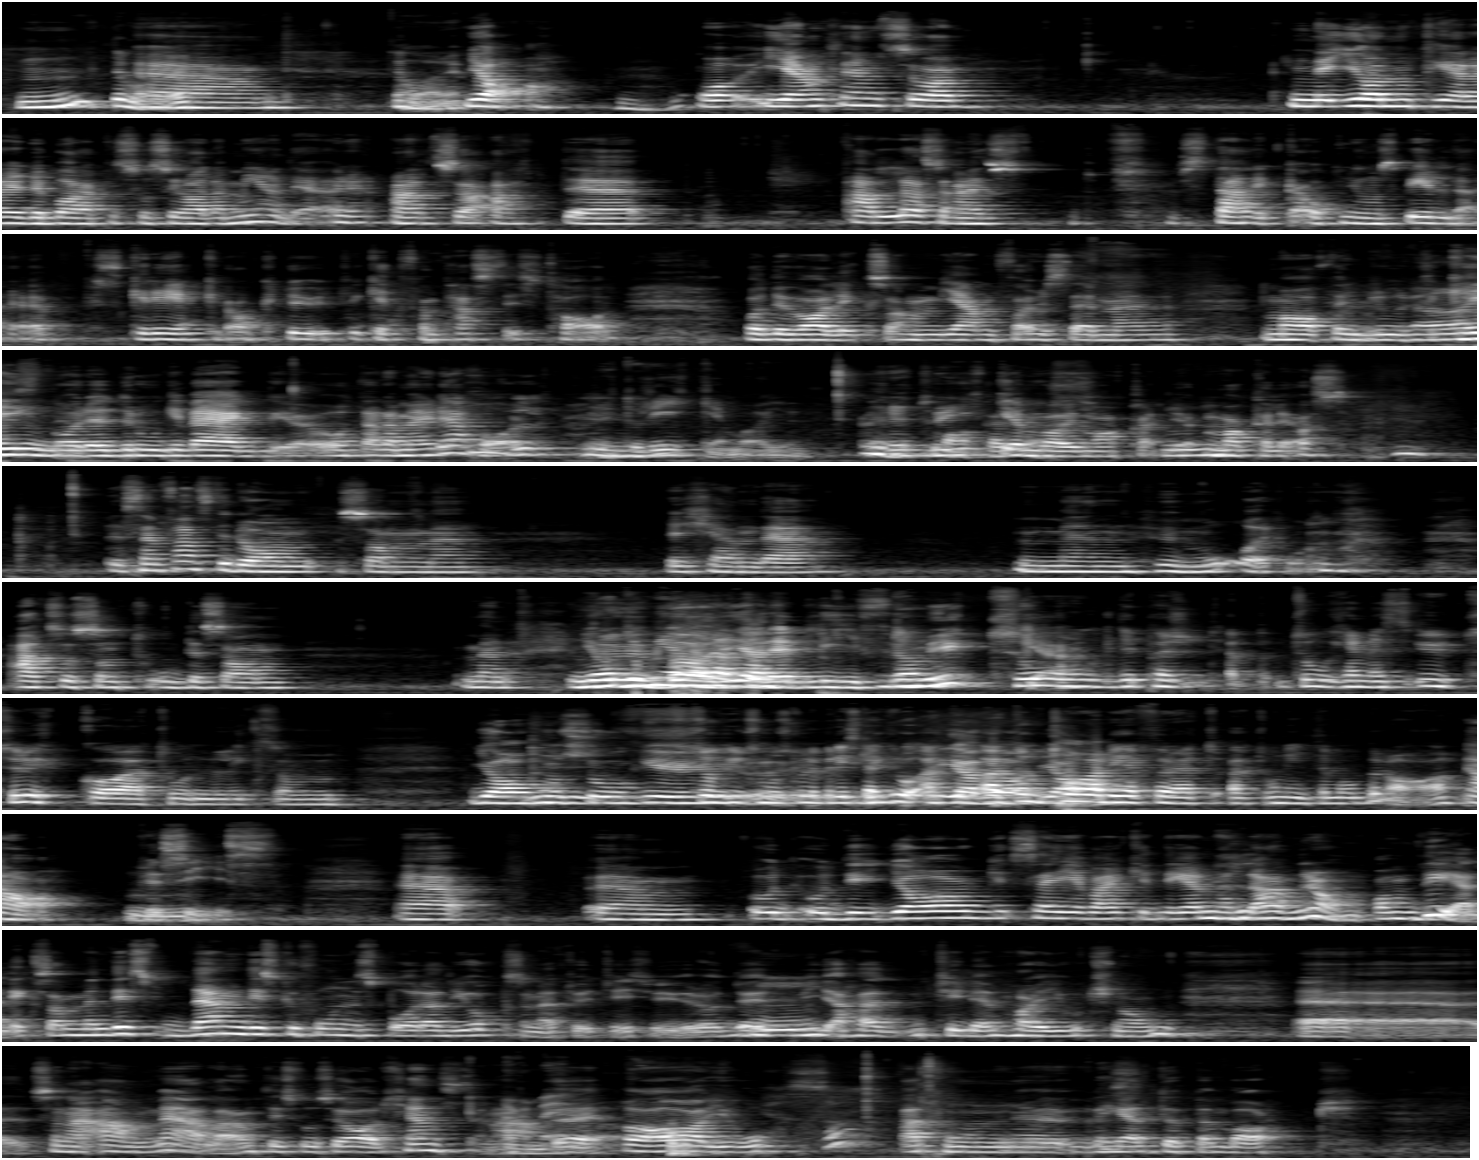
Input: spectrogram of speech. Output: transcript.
Mm, det var det. ehm, det, var det. Ja, och egentligen så när jag noterade det bara på sociala medier. Alltså att eh, alla sådana här starka opinionsbildare skrek rakt ut vilket fantastiskt tal. Och det var liksom jämförelse med Martin Luther King och det drog iväg åt alla möjliga håll. Retoriken var ju Retoriken makalös. var ju makalö- makalös. Sen fanns det de som eh, kände, men hur mår hon? Alltså som tog det som, men Ja, nu börjar de- det bli för De mycket. tog, tog hennes uttryck och att hon liksom Ja, hon såg ju... såg ut som hon skulle brista grå. Att, Ja, att de ja. tar det för att, att hon inte mår bra. Ja, precis. Eh, ehm, och och det, jag säger varken det ena eller andra om, om det. Liksom. Men det, den diskussionen spårade ju också naturligtvis ur. Och det, jag har, tydligen har det gjorts någon eh, sån här anmälan till socialtjänsten. Att, eh, ja, jo. Att hon eh, helt uppenbart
